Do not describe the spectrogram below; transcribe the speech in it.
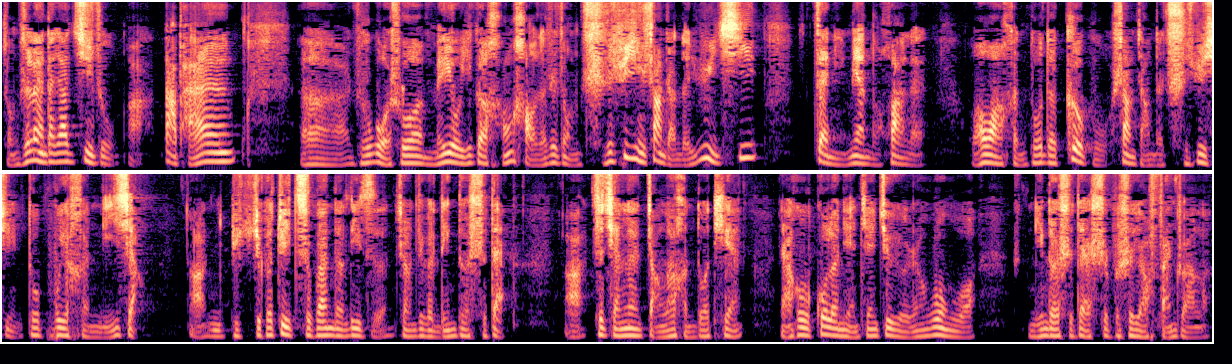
总之呢，大家记住啊，大盘，呃，如果说没有一个很好的这种持续性上涨的预期在里面的话呢，往往很多的个股上涨的持续性都不会很理想啊。你比举个最直观的例子，像这个宁德时代啊，之前呢涨了很多天，然后过了两天就有人问我，宁德时代是不是要反转了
